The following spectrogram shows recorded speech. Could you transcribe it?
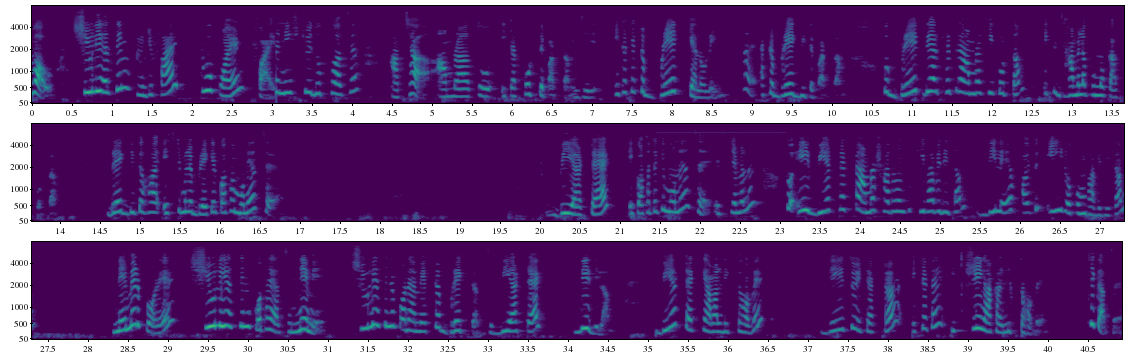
ওয়াও শিউলি আসিন twenty five two point five নিশ্চয়ই দুঃখ আছে। আচ্ছা আমরা তো এটা করতে পারতাম যে, এটাকে একটা ব্রেক কেন নেই? হ্যাঁ একটা ব্রেক দিতে পারতাম। তো ব্রেক দেওয়ার ক্ষেত্রে আমরা কি করতাম? একটি ঝামেলাপূর্ণ কাজ করতাম। ব্রেক দিতে হয় এইচটিএমএল ব্রেকের কথা মনে আছে? বিআর ট্যাগ এই কথাটা কি মনে আছে এইচটিএমএল এর? তো এই বিআর ট্যাগটা আমরা সাধারণত কীভাবে দিতাম? দিলে হয়তো এই রকম ভাবে দিতাম। নেমের পরে শিউলিয়াসিন কোথায় আছে? নেমে। শিউলিয়াসিনের পরে আমি একটা ব্রেক চাচ্ছি বিআর ট্যাগ দিয়ে দিলাম। বিআর ট্যাগকে আমার লিখতে হবে, যেহেতু এটা একটা এটাকে স্ট্রিং আকারে লিখতে হবে। ঠিক আছে?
